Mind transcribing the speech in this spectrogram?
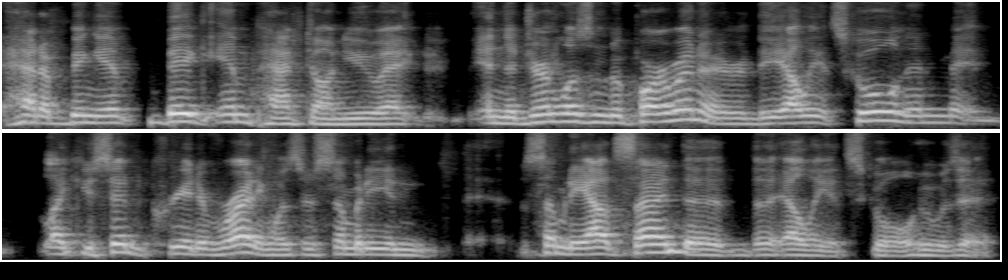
had a big big impact on you uh, in the journalism department or the Elliott School? And then, like you said, creative writing. Was there somebody in somebody outside the the Elliott School who was it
